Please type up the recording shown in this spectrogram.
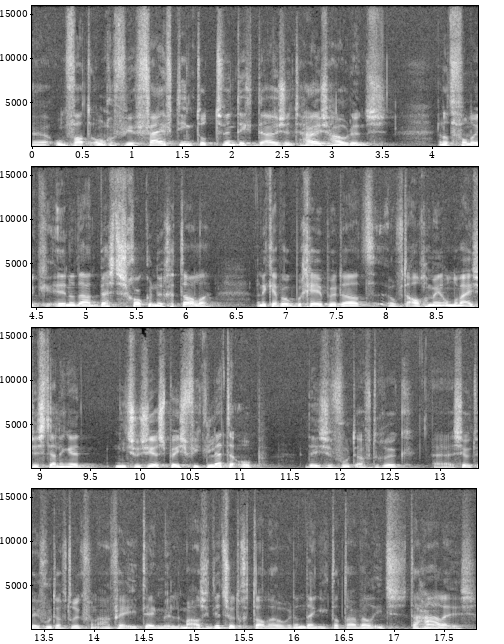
uh, omvat ongeveer 15.000 tot 20.000 huishoudens. En dat vond ik inderdaad best schokkende getallen. En ik heb ook begrepen dat over het algemeen onderwijsinstellingen niet zozeer specifiek letten op deze voetafdruk, CO2-voetafdruk van AVIT-middelen. Maar als ik dit soort getallen hoor, dan denk ik dat daar wel iets te halen is.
